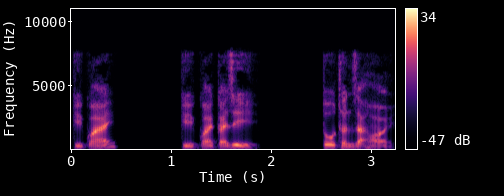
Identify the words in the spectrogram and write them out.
Kỳ quái. Kỳ quái cái gì? Tô thần dạ hỏi.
